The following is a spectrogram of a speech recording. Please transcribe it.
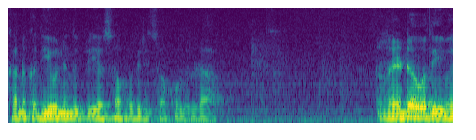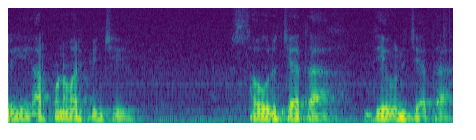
కనుక దేవునిందు ప్రియ సహోదరి సహోదరుడా రెండవది మరి అర్పణం అర్పించి సౌలు చేత దేవుని చేత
